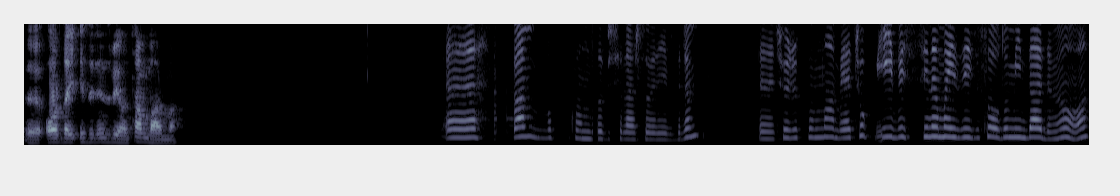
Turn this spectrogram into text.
e, orada izlediğiniz bir yöntem var mı? Ee, ben bu konuda bir şeyler söyleyebilirim. Ee, çocukluğumdan beri çok iyi bir sinema izleyicisi olduğumu iddia edemem ama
